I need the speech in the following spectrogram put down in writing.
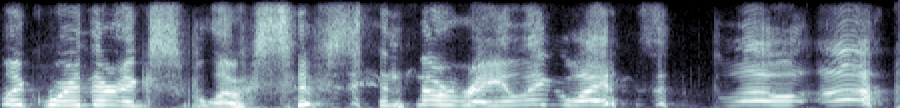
like, were there explosives in the railing? Why does it blow up?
